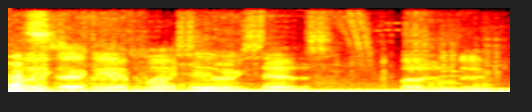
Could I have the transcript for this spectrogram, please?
Well, Not exactly up to my tailoring standards, but it'll do.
